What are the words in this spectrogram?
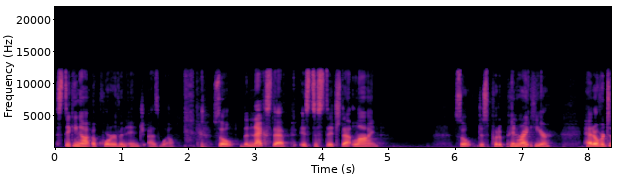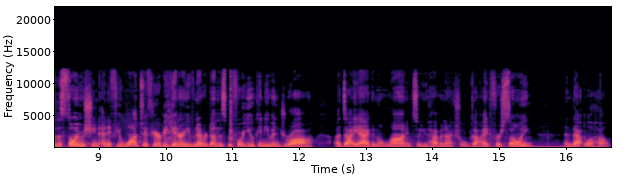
sticking out a quarter of an inch as well. So the next step is to stitch that line. So just put a pin right here, head over to the sewing machine, and if you want to, if you're a beginner, you've never done this before, you can even draw a diagonal line so you have an actual guide for sewing and that will help.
